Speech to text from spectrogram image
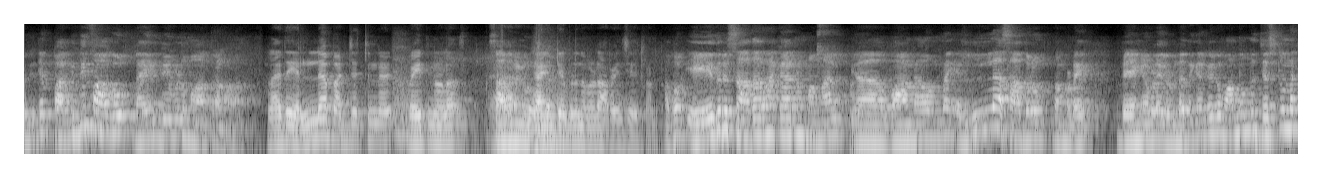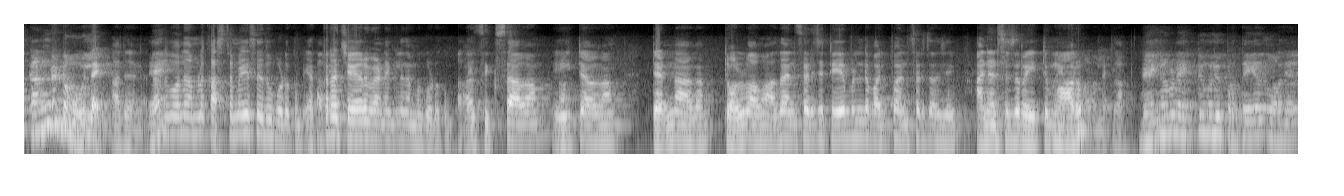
ഇതിന്റെ പകുതി ഭാഗവും ഡൈനിങ് ടേബിൾ മാത്രമാണ്. അതായത് എല്ലാ ബഡ്ജറ്റിന്റെ റേറ്റിനുള്ള സാധനങ്ങൾ ഡൈനിങ് ടേബിൾ നമ്മൾ അറേഞ്ച് ചെയ്തിട്ടുണ്ട്. അപ്പോൾ ഏതൊരു സാധാരണക്കാരനും വന്നാൽ വാങ്ങാവുന്ന എല്ലാ സാധനവും നമ്മുടെ വേങ്ങവിളയിലുണ്ട് നിങ്ങൾക്കൊക്കെ വന്നൊന്ന് ജസ്റ്റ് ഒന്ന് കണ്ടിട്ട് പോകും അല്ലേ? അത് തന്നെ. അതുപോലെ നമ്മൾ കസ്റ്റമൈസ് ചെയ്ത് കൊടുക്കും. എത്ര ചെയർ വേണമെങ്കിലും നമുക്ക് കൊടുക്കും. അത് സിക്സ് ആവാം എയ്റ്റ് ആകാം ടെൻ ആകാം ട്വൽവ് ആകാം അതനുസരിച്ച് ടേബിളിന്റെ വലിപ്പം അനുസരിച്ച് അത് ചെയ്യും. അതിനനുസരിച്ച് റേറ്റ് മാറും. വേങ്ങയുടെ ഏറ്റവും വലിയ പ്രത്യേകത എന്ന് പറഞ്ഞാൽ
